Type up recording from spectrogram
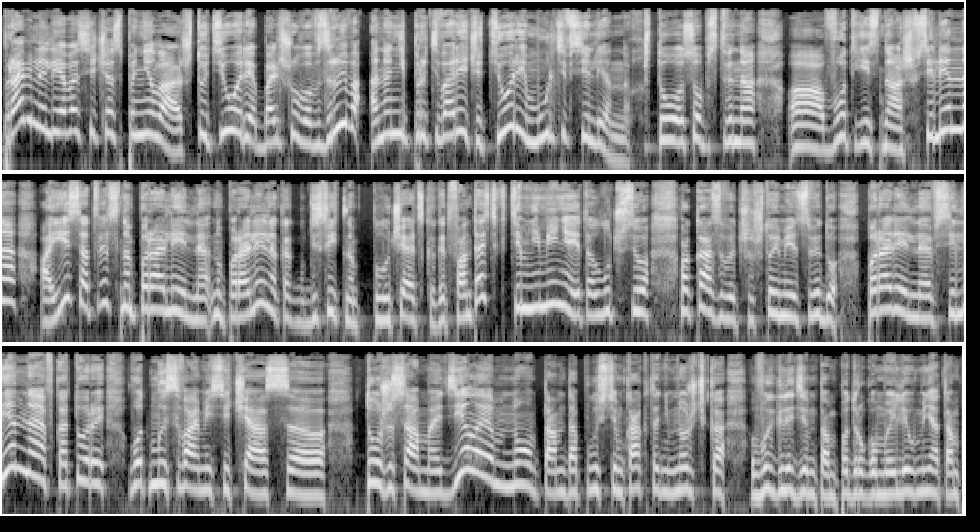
Правильно ли я вас сейчас поняла, что теория большого взрыва, она не противоречит теории мультивселенных? Что, собственно, а, вот есть наша вселенная, а есть, соответственно, параллельная. Ну, параллельно, как бы действительно получается какая-то фантастика, тем не менее, это лучше всего показывает, что, что имеется в виду. Параллельная вселенная, в которой вот мы с вами сейчас э, то же самое делаем, но там, допустим, как-то немножечко выглядим там по-другому, или у меня там,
